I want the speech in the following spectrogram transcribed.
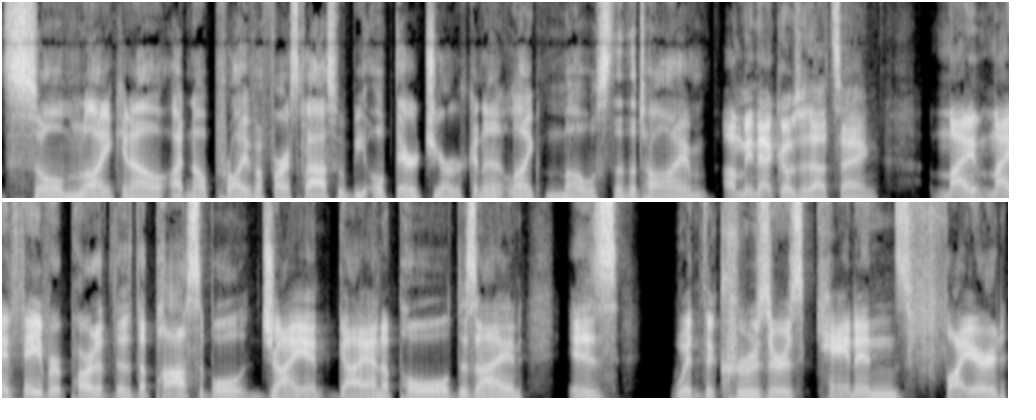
some like, you know, I don't know, private first class would be up there jerking it like most of the time. I mean, that goes without saying. My my favorite part of the the possible giant guy on a pole design is when the cruiser's cannons fired,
